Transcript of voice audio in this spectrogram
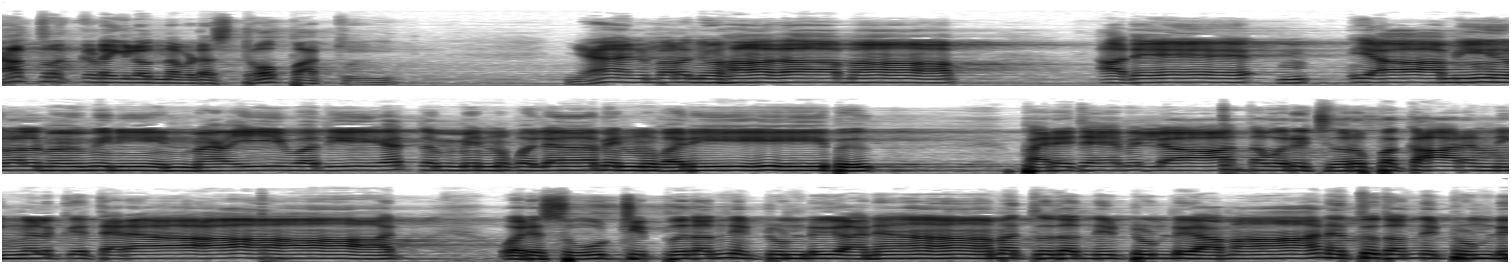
യാത്രക്കിടയിൽ ഒന്ന് അവിടെ സ്റ്റോപ്പാക്കി. ഞാൻ പറഞ്ഞു ഹാദാമാ അതേ യാ അമീറൽ മുഅ്മിനീൻ മഈ വദിയത്തും മിൻ ഗുലാമിൻ ഗരീബ്. പരിചയമില്ലാത്ത ഒരു ചെറുപ്പക്കാരൻ നിങ്ങൾക്ക് തരാൻ ഒരു സൂക്ഷിപ്പ് തന്നിട്ടുണ്ട് അനാമത്ത് തന്നിട്ടുണ്ട് അമാനത്ത് തന്നിട്ടുണ്ട്.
